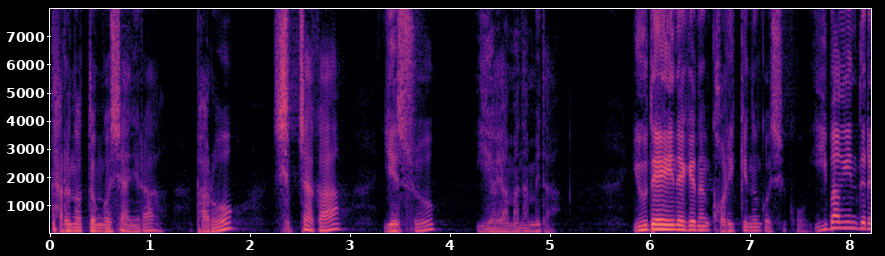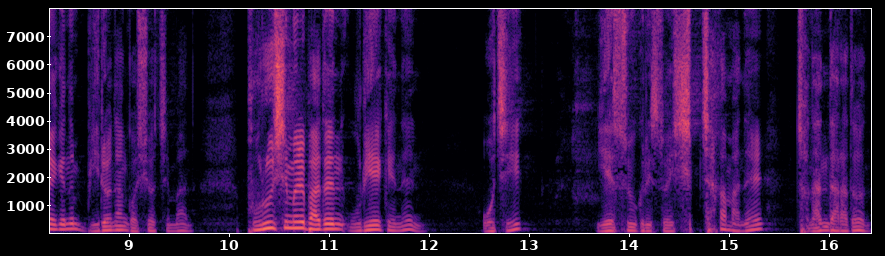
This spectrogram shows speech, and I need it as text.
다른 어떤 것이 아니라 바로 십자가 예수이어야만 합니다. 유대인에게는 거리끼는 것이고 이방인들에게는 미련한 것이었지만 부르심을 받은 우리에게는 오직 예수 그리스도의 십자가만을 전한다라던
